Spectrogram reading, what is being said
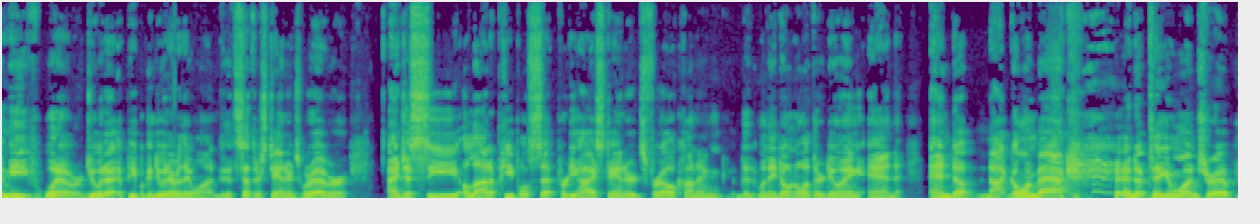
I mean, whatever. Do it. People can do whatever they want. Set their standards wherever. I just see a lot of people set pretty high standards for elk hunting that when they don't know what they're doing and end up not going back, end up taking one trip.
